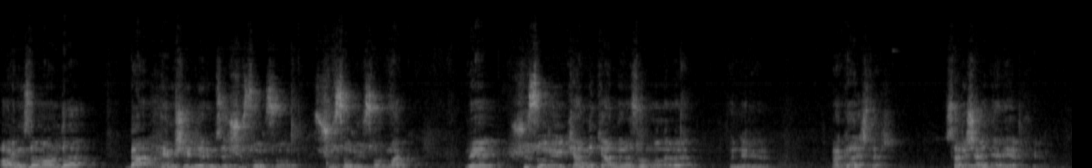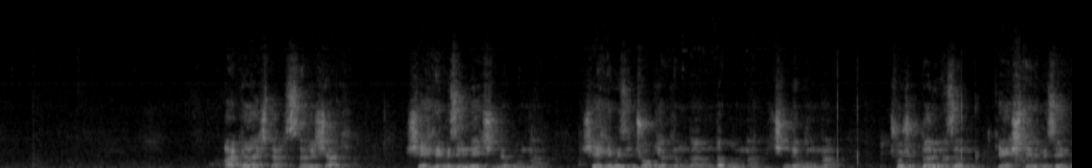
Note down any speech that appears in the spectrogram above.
Aynı zamanda ben hemşerilerimize şu soru sor, şu soruyu sormak ve şu soruyu kendi kendine sormalarını öneriyorum. Arkadaşlar, Sarıçay nereye akıyor? Arkadaşlar Sarıçay şehrimizin de içinde bulunan, şehrimizin çok yakınlarında bulunan, içinde bulunan çocuklarımızın, gençlerimizin,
